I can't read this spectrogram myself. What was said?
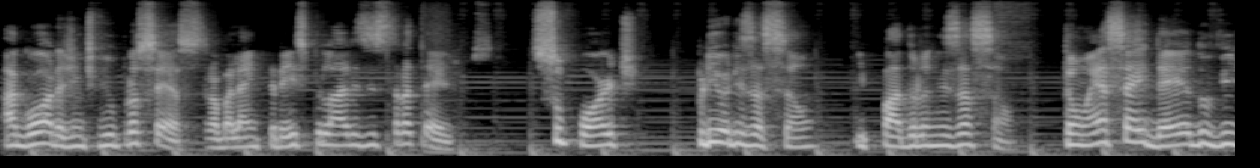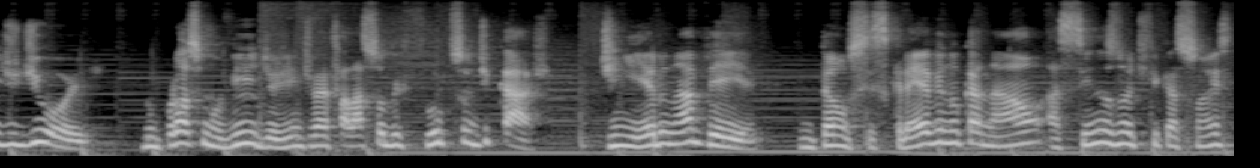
Agora a gente viu o processo, trabalhar em três pilares estratégicos: suporte, priorização e padronização. Então essa é a ideia do vídeo de hoje. No próximo vídeo a gente vai falar sobre fluxo de caixa, dinheiro na veia. Então se inscreve no canal, assina as notificações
